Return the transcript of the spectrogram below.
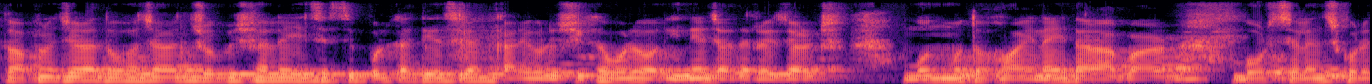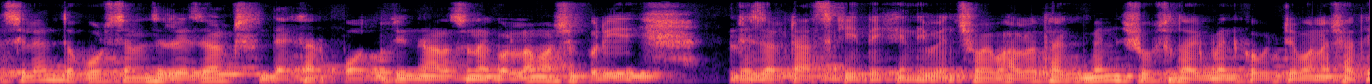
তো আপনারা যারা দু হাজার চব্বিশ সালে এইচএসসি পরীক্ষা দিয়েছিলেন, কারিগরি শিক্ষা বোর্ডের অধীনে, যাদের রেজাল্ট মন মতো হয় নাই, তারা আবার বোর্ড চ্যালেঞ্জ করেছিলেন, তো বোর্ড চ্যালেঞ্জের রেজাল্ট দেখার পদ্ধতি নিয়ে আলোচনা করলাম, আশা করি রেজাল্ট আজকেই দেখে নেবেন। সবাই ভালো থাকবেন, সুস্থ থাকবেন কোভিড টিমানের সাথে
